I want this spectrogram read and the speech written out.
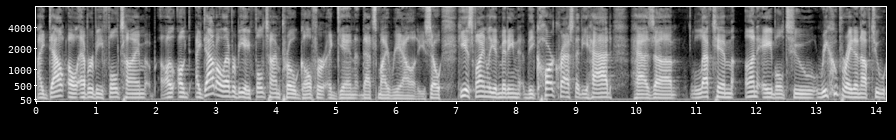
"I doubt I'll ever be full time. I doubt I'll ever be a full time pro golfer again. That's my reality." So he is finally admitting the car crash that he had has uh, left him unable to recuperate enough to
